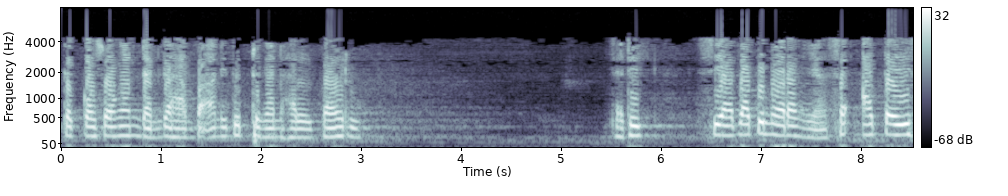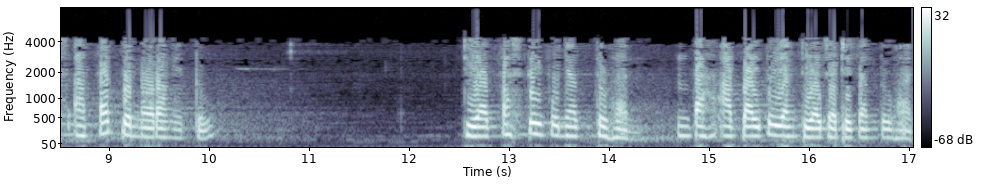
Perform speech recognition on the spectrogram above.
kekosongan dan kehampaan itu dengan hal baru. Jadi siapa pun orangnya, seateis apa pun orang itu, dia pasti punya Tuhan. Entah apa itu yang dia jadikan Tuhan.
